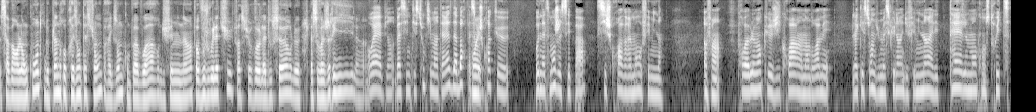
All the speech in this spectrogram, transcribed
ça va en l'encontre de plein de représentations, par exemple, qu'on peut avoir du féminin. Enfin, vous jouez là-dessus, enfin, sur la douceur, le, la sauvagerie. La... Ouais, bien. Bah, c'est une question qui m'intéresse d'abord parce ouais. que je crois que, honnêtement, je sais pas si je crois vraiment au féminin. Enfin, probablement que j'y crois à un endroit, mais la question du masculin et du féminin, elle est tellement construite.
